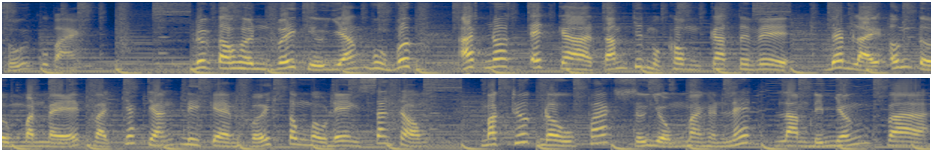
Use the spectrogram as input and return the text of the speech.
túi của bạn. Được tạo hình với kiểu dáng vuông vức, Atnos SK8910 KTV đem lại ấn tượng mạnh mẽ và chắc chắn đi kèm với tông màu đen sang trọng. Mặt trước đầu phát sử dụng màn hình LED làm điểm nhấn và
